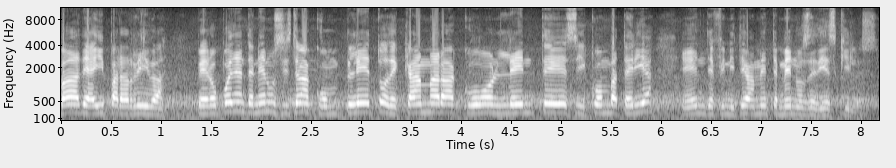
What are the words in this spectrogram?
va de ahí para arriba pero pueden tener un sistema completo de cámara con lentes y con batería en definitivamente menos de 10 kilos.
